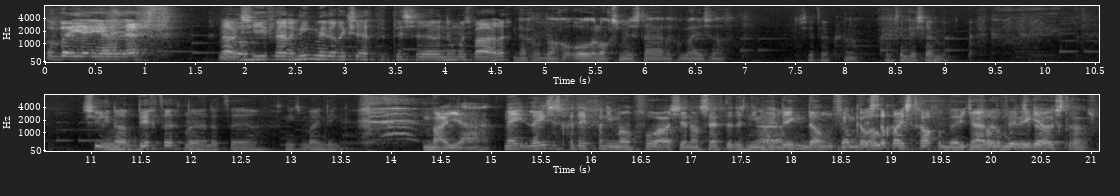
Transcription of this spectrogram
Wat ben jij, echt... Nou, ik zie hier verder niet meer dat ik zeg, het is eh, noemenswaardig. Ik dacht dat er nog een oorlogsmisdadiger bij zat. Zit ook. Ja. Komt in december. Suriname dichter? Nee, dat eh, is niet mijn ding. Maar ja. Nee, lees eens een gedicht van die man voor. Als jij dan zegt, dit is niet Ja, mijn ding, dan vind Dan ik is dat ook... mijn straf een beetje. Ja, van, dan moet vind ik jouw ook- straf.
